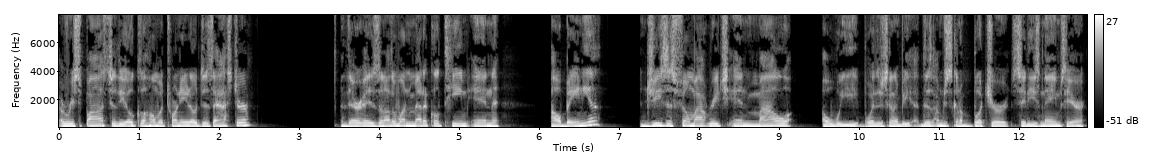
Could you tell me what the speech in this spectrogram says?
a response to the Oklahoma tornado disaster. There is another one, medical team in Albania Jesus Film Outreach in Malawi. Boy, there's going to be, this, I'm just going to butcher cities' names here.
